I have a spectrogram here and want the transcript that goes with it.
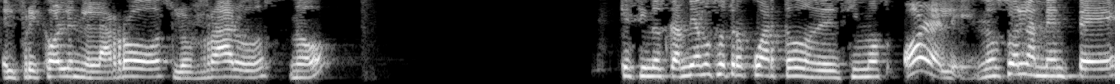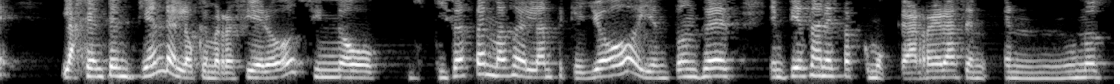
el frijol en el arroz, los raros, ¿no? Que si nos cambiamos otro cuarto donde decimos, órale, no solamente la gente entiende a lo que me refiero, sino quizás están más adelante que yo y entonces empiezan estas como carreras en, en unos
